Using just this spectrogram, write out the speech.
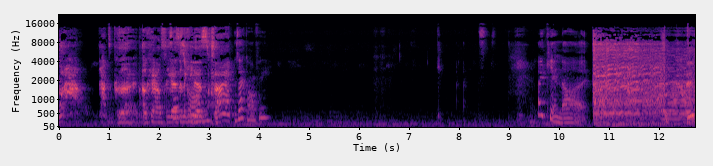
wow. That's good. Okay, I'll see you guys That's in Nikita's. Bye. Is that coffee? I cannot. Bitch,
